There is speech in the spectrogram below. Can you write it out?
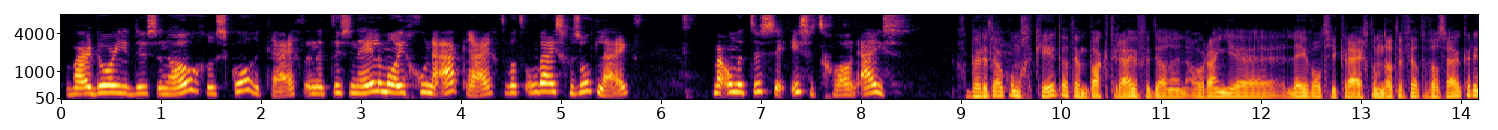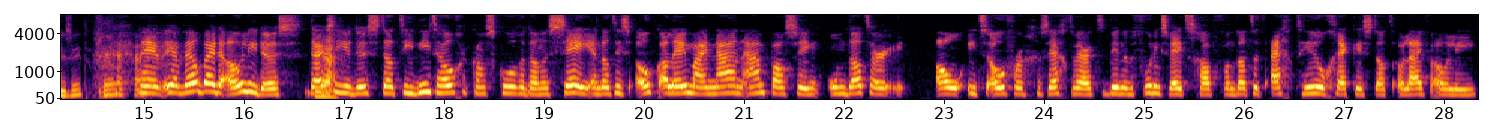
waardoor je dus een hogere score krijgt en het dus een hele mooie groene A krijgt, wat onwijs gezond lijkt. Maar ondertussen is het gewoon ijs. Gebeurt het ook omgekeerd, dat een bak druiven dan een oranje labeltje krijgt omdat er veel te veel suiker in zit of zo? Nee, ja, wel bij de olie dus. Daar zie je dus dat die niet hoger kan scoren dan een C. En dat is ook alleen maar na een aanpassing, omdat er al iets over gezegd werd binnen de voedingswetenschap, van dat het echt heel gek is dat olijfolie,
